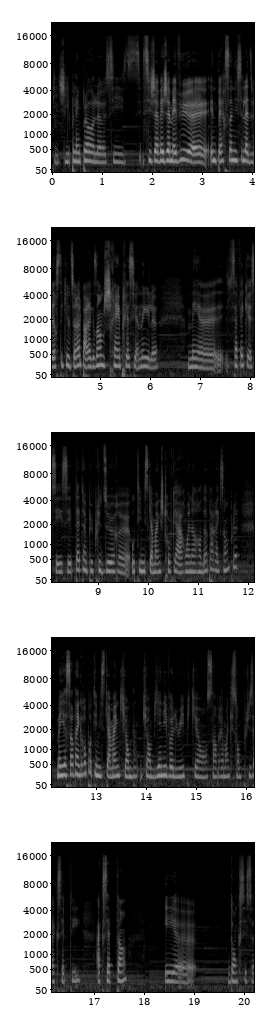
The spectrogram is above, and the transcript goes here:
Puis je les plains pas, là. Si, si, j'avais jamais vu une personne ici de la diversité culturelle, par exemple, je serais impressionnée, là. Mais ça fait que c'est peut-être un peu plus dur au Témiscamingue, je trouve, qu'à Rouen-Noranda, par exemple. Mais il y a certains groupes au Témiscamingue qui ont, qui ont bien évolué, puis qu'on sent vraiment qu'ils sont plus acceptés, acceptants. Et euh, donc, c'est ça,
